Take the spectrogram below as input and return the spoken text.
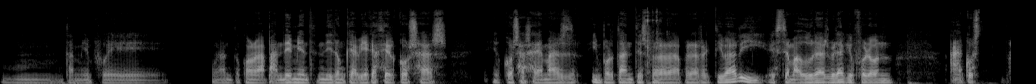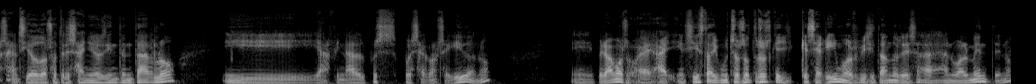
mm, también fue, con la pandemia entendieron que había que hacer cosas, eh, cosas además importantes para, para reactivar y Extremadura es verdad que fueron, pues han sido dos o tres años de intentarlo y al final pues, pues se ha conseguido, ¿no? Eh, pero vamos, insisto, hay muchos otros que, que seguimos visitándoles anualmente, ¿no?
